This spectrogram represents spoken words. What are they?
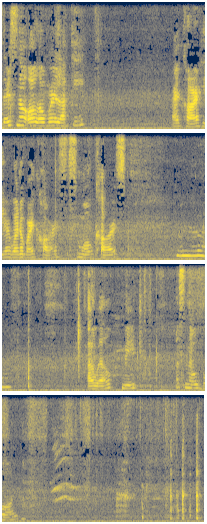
there's snow all over Lucky. Our car here, one of our cars, small cars. I will make a snowball.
